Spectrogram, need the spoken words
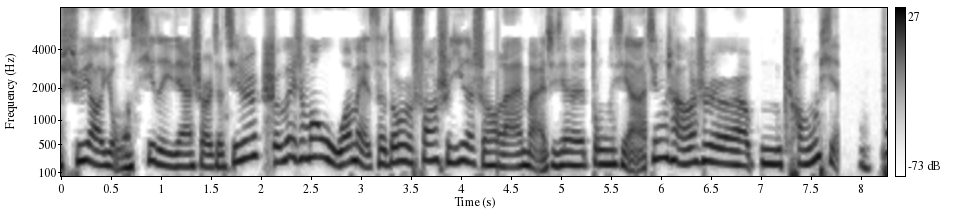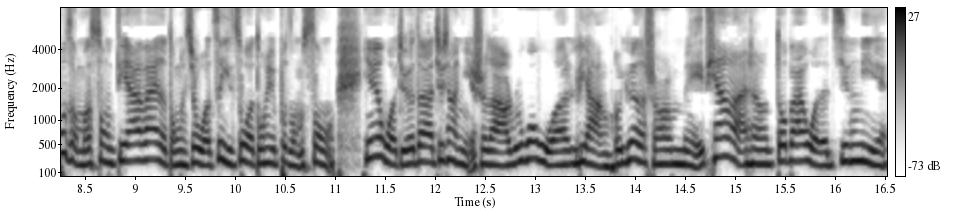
需要勇气的一件事情。其实为什么我每次都是双十一的时候来买这些东西啊？经常是嗯成品。不怎么送 DIY 的东西，就我自己做的东西不怎么送，因为我觉得就像你似的，如果我两个月的时候每天晚上都把我的精力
